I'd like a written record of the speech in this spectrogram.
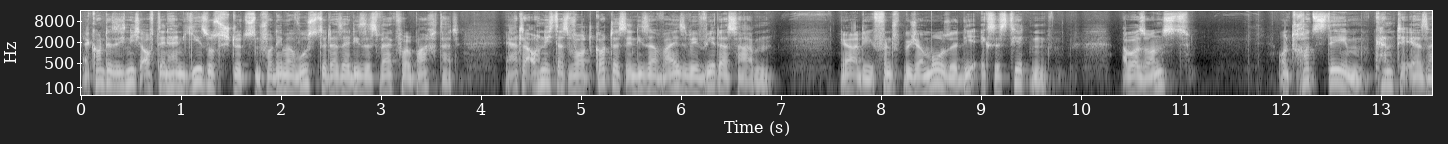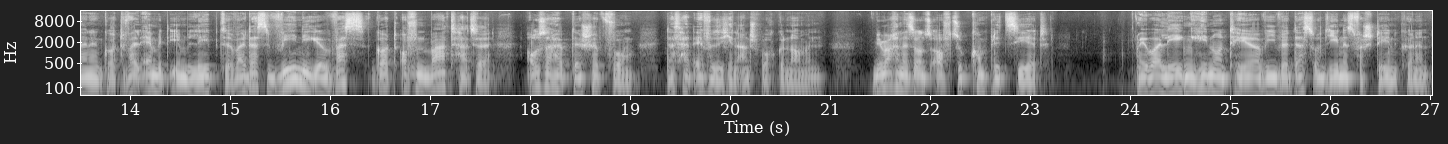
Er konnte sich nicht auf den Herrn Jesus stützen, von dem er wusste, dass er dieses Werk vollbracht hat. Er hatte auch nicht das Wort Gottes in dieser Weise, wie wir das haben. Ja, die fünf Bücher Mose, die existierten. Aber sonst und trotzdem kannte er seinen Gott, weil er mit ihm lebte, weil das wenige, was Gott offenbart hatte, außerhalb der Schöpfung, das hat er für sich in Anspruch genommen. Wir machen es uns oft so kompliziert. Wir überlegen hin und her, wie wir das und jenes verstehen können,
